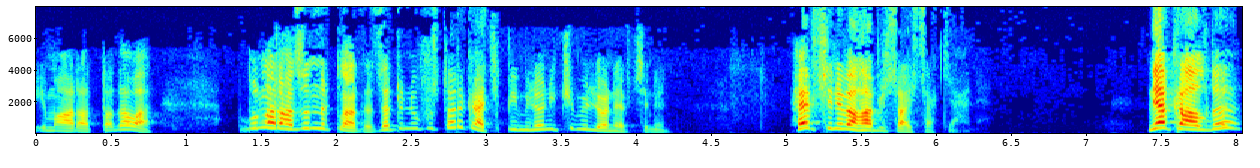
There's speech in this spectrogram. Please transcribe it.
İmarat'ta da var. Bunlar azınlıklarda. Zaten nüfusları kaç? 1 milyon, 2 milyon hepsinin. Hepsini Vehhabi saysak yani. Ne kaldı?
